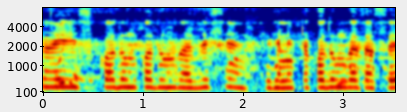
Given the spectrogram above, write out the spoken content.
গাইস কদম কদম গাছ দেখছেন? এখানে একটা কদম গাছ আছে।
